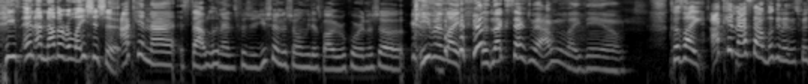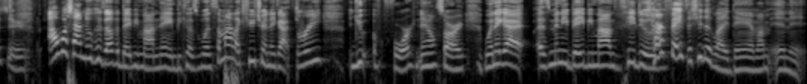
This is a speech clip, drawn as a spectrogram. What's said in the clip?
he's in another relationship. I cannot stop looking at this picture. You shouldn't have shown me this while we were recording the show. Even like the next segment, I'm like, damn. Cause like I cannot stop looking at this picture. I wish I knew his other baby mom name because when somebody like Future and they got three, you four now, sorry, when they got as many baby moms as he do, Her face, and she looked like, damn, I'm in it.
